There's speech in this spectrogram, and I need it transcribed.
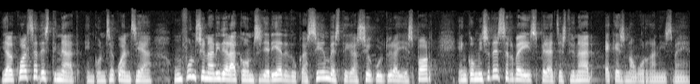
i al qual s'ha destinat, en conseqüència, un funcionari de la Conselleria d'Educació, Investigació, Cultura i Esport en comissió de serveis per a gestionar aquest nou organisme.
